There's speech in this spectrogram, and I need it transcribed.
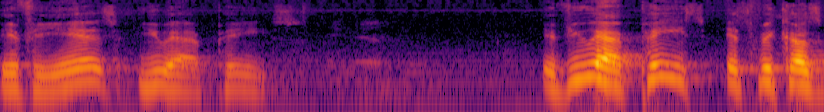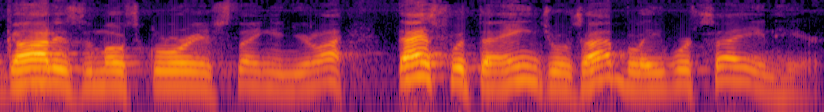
If He is, you have peace. If you have peace, it's because God is the most glorious thing in your life. That's what the angels, I believe, were saying here.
